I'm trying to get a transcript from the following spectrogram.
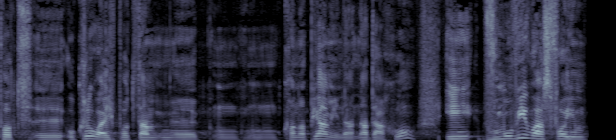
pod, e, ukryła ich pod tam e, konopiami na, na dachu i wmówiła swoim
